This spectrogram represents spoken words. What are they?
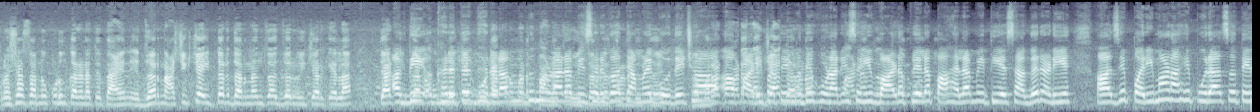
प्रशासनाकडून करण्यात येत आहे. जर नाशिकच्या इतर धरणांचा जर विचार केला त्या खरं तर धरणांमधून होणारा विसर्ग त्यामुळे. गोदेच्या होणारी सगळी वाढ आपल्याला पाहायला मिळतीये सागर. आणि जे परिमाण आहे पुराचं ते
